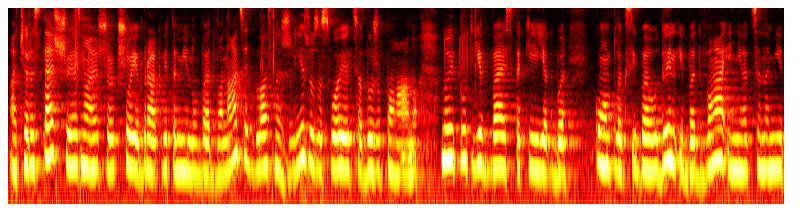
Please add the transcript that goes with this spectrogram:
А через те, що я знаю, що якщо є брак вітаміну В12, власне, желізо засвоюється дуже погано. Ну і тут є весь такий, якби. Комплекс і В1, і В2, і ніацинамід,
